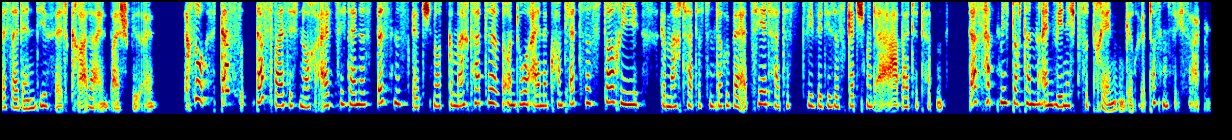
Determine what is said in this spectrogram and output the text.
Es sei denn, dir fällt gerade ein Beispiel ein. Ach so, das, das weiß ich noch, als ich deine Business Sketchnote gemacht hatte und du eine komplette Story gemacht hattest und darüber erzählt hattest, wie wir diese Sketchnote erarbeitet hatten. Das hat mich doch dann ein wenig zu Tränen gerührt, das muss ich sagen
